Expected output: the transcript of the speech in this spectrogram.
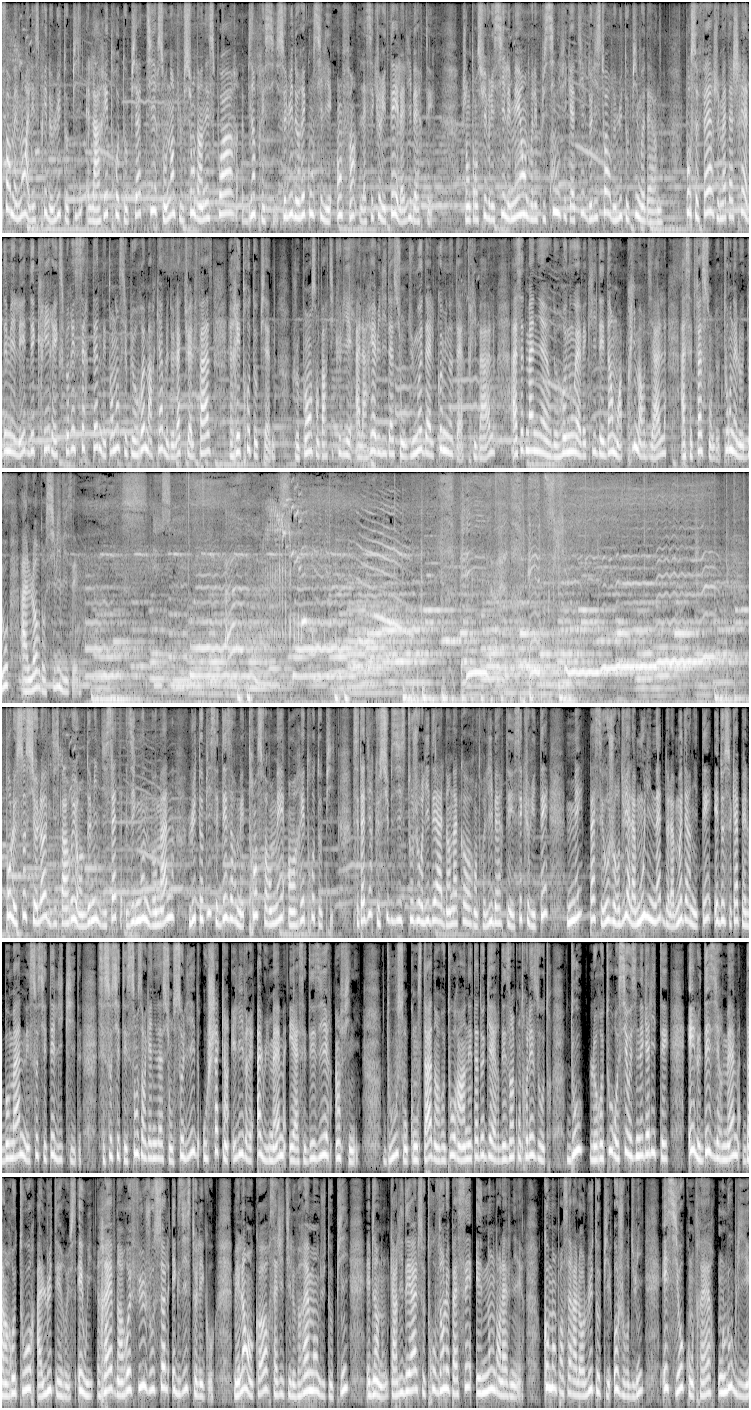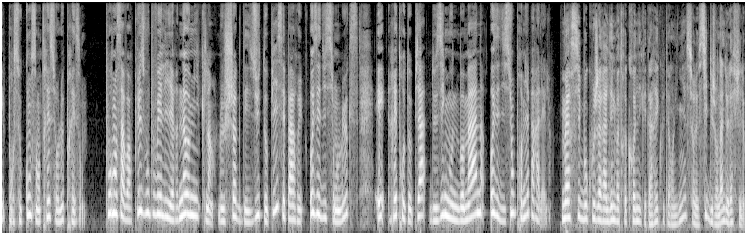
Conformément à l'esprit de l'utopie, la rétrotopia tire son impulsion d'un espoir bien précis, celui de réconcilier enfin la sécurité et la liberté. J'entends suivre ici les méandres les plus significatifs de l'histoire de l'utopie moderne. Pour ce faire, je m'attacherai à démêler, décrire et explorer certaines des tendances les plus remarquables de l'actuelle phase rétrotopienne. Je pense en particulier à la réhabilitation du modèle communautaire tribal, à cette manière de renouer avec l'idée d'un moi primordial, à cette façon de tourner le dos à l'ordre civilisé. Pour le sociologue disparu en 2017, Zygmunt Bauman, l'utopie s'est désormais transformée en rétrotopie. C'est-à-dire que subsiste toujours l'idéal d'un accord entre liberté et sécurité, mais passé aujourd'hui à la moulinette de la modernité et de ce qu'appelle Bauman les sociétés liquides. Ces sociétés sans organisation solide où chacun est livré à lui-même et à ses désirs infinis. D'où son constat d'un retour à un état de guerre des uns contre les autres. D'où le retour aussi aux inégalités et le désir même d'un retour à l'utérus. Et oui, rêve d'un refuge où seul existe l'ego. Mais là encore, s'agit-il vraiment d'utopie? Eh bien non, car l'idéal se trouve dans le passé et non dans l'avenir. Comment penser alors l'utopie aujourd'hui? Et si au contraire, on l'oubliait pour se concentrer sur le présent? Pour en savoir plus, vous pouvez lire Naomi Klein, Le choc des utopies, c'est paru aux éditions Lux, et Rétrotopia de Zygmunt Bauman aux éditions Premier Parallèle. Merci beaucoup Géraldine, votre chronique est à réécouter en ligne sur le site du journal de la philo.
